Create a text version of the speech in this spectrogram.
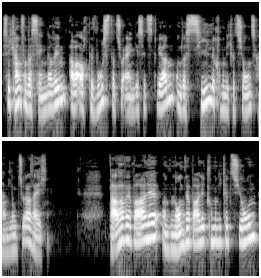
Sie kann von der Senderin aber auch bewusst dazu eingesetzt werden, um das Ziel der Kommunikationshandlung zu erreichen. Paraverbale und nonverbale Kommunikation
